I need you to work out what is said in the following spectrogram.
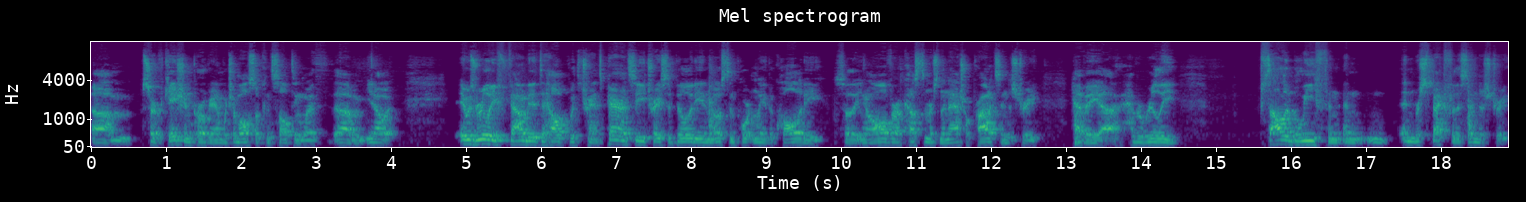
um, certification program, which I'm also consulting with. Um, you know, it was really founded to help with transparency, traceability, and most importantly, the quality, so that you know all of our customers in the natural products industry have a uh, have a really solid belief and and and respect for this industry.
